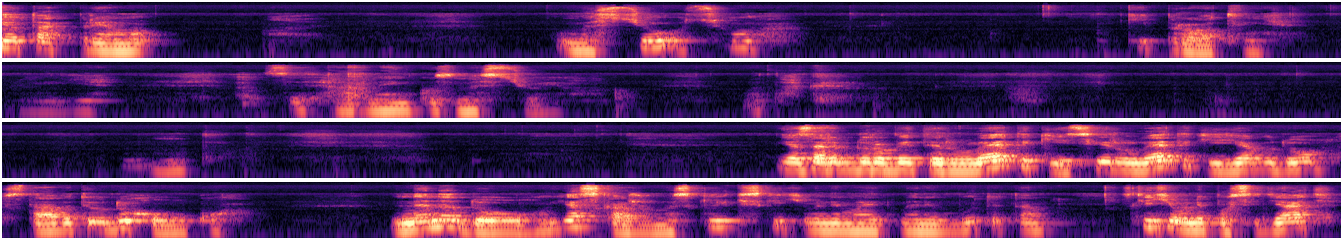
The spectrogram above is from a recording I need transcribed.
І отак прямо умастю оцю такий противень. Це гарненько змастю його. Отак. От. Я зараз буду робити рулетики, і ці рулетики я буду ставити у духовку. Ненадовго. Я скажу, наскільки, скільки вони мають в мене бути там, скільки вони посидять.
